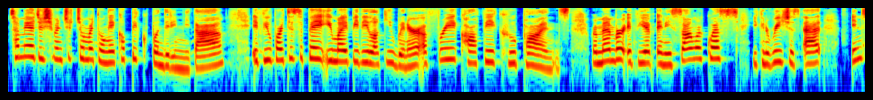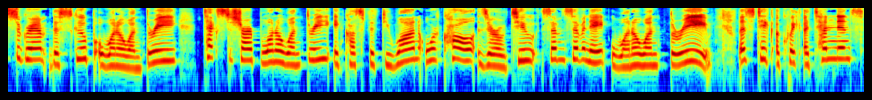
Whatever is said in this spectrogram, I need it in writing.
참여해 주시면 추첨을 통해 커피 쿠폰 드립니다. If you participate, you might be the lucky winner of free coffee coupons. Remember, if you have any song requests, you can reach us at Instagram, the scoop 1013, text sharp 1013, it costs 51, or call 02-778-1013. Let's take a quick attendance.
